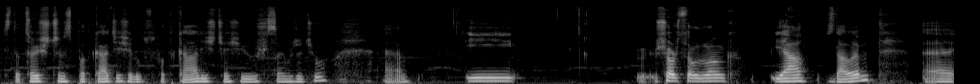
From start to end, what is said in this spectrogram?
Jest to coś, z czym spotkacie się lub spotkaliście się już w swoim życiu. E, I short story long, ja zdałem. E,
